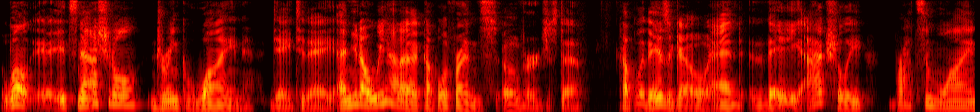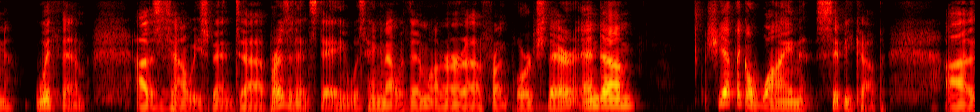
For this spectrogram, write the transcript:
Well, it's National Drink Wine Day today. And, you know, we had a couple of friends over just a couple of days ago, and they actually brought some wine with them. Uh, this is how we spent uh, President's Day, was hanging out with them on our uh, front porch there. And um, she had like a wine sippy cup. Uh,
